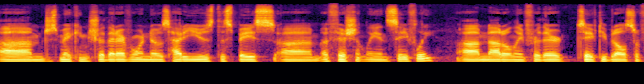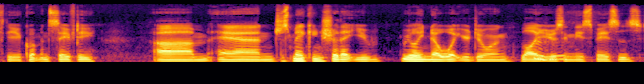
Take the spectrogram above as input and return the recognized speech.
um, just making sure that everyone knows how to use the space um, efficiently and safely, um, not only for their safety but also for the equipment safety, um, and just making sure that you really know what you're doing while you're using these spaces.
